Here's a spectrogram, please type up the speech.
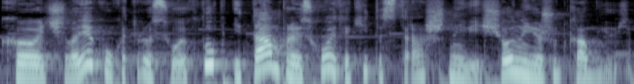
к человеку, у которого свой клуб, и там происходят какие-то страшные вещи. Он ее жутко абьюзит.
